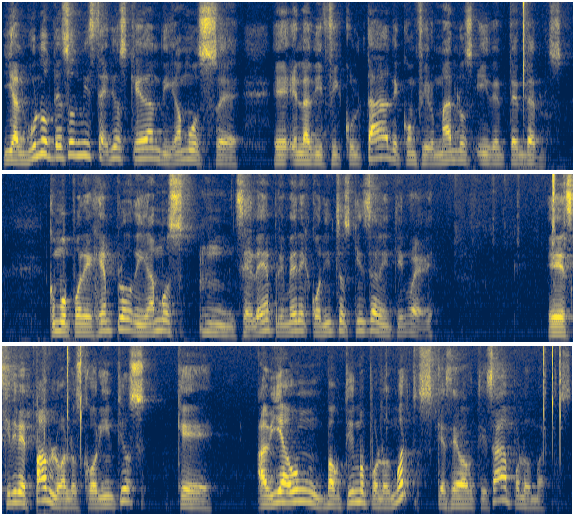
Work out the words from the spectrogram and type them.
Y algunos de esos misterios quedan, digamos, en la dificultad de confirmarlos y de entenderlos. Como por ejemplo, digamos, se lee en 1 Corintios 15, 29, escribe Pablo a los Corintios que había un bautismo por los muertos, que se bautizaban por los muertos.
